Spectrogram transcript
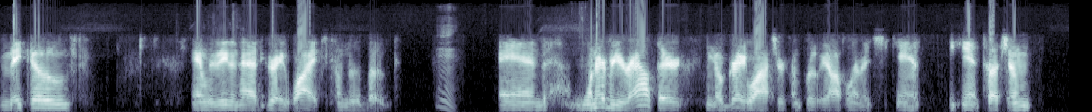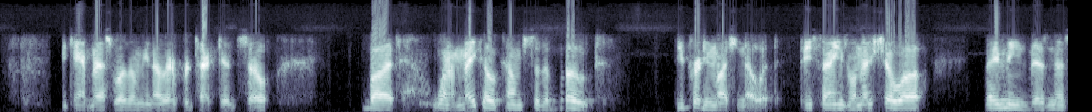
makos, and we've even had great whites come to the boat. Hmm. And whenever you're out there, you know, great whites are completely off limits. You can't you can't touch them. You can't mess with them. You know, they're protected. So but when a Mako comes to the boat, you pretty much know it. These things, when they show up, they mean business.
